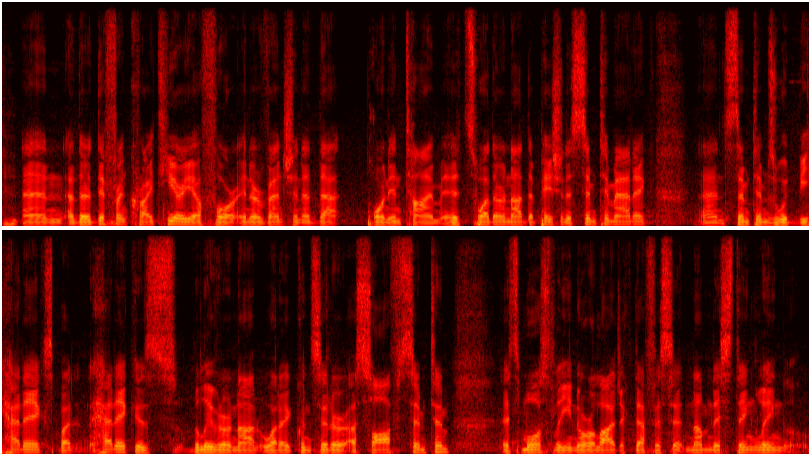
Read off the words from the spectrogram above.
Mm-hmm. And uh, there are different criteria for intervention at that point in time. It's whether or not the patient is symptomatic, and symptoms would be headaches, but headache is, believe it or not, what I consider a soft symptom. It's mostly neurologic deficit, numbness, tingling.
